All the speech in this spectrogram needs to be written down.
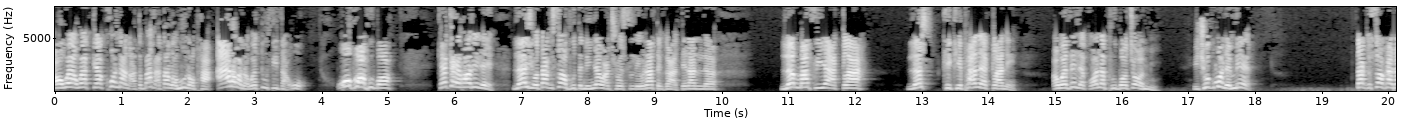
Awea 困难了都把 kona na 俺他妈的我肚 ta la muno pa aara wana 的，你娘 tufi ta 个得 ka pobo keke kkpa 在格 klanai a wea da la kola pobo cho mi i chu kuma na me ta kisau ka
